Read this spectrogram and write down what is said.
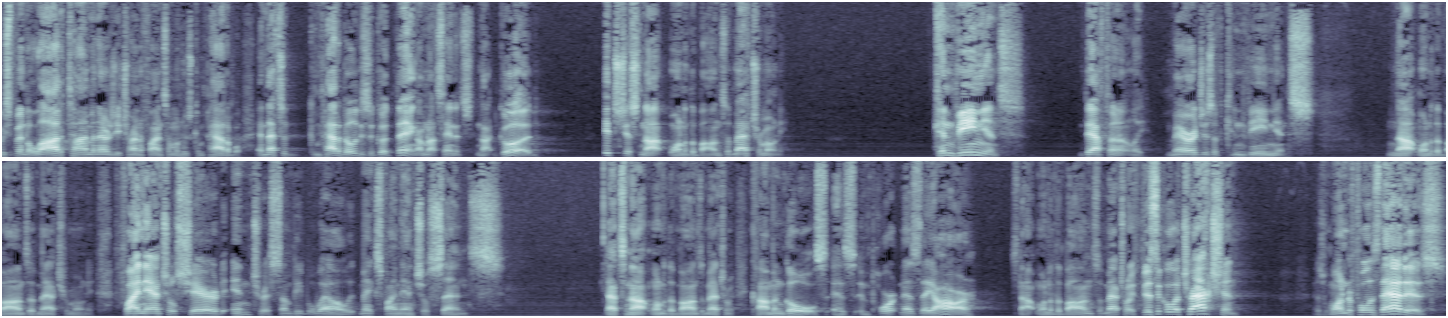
We spend a lot of time and energy trying to find someone who's compatible. And that's a, compatibility is a good thing. I'm not saying it's not good. It's just not one of the bonds of matrimony. Convenience, definitely. Marriages of convenience, not one of the bonds of matrimony. Financial shared interest. Some people, well, it makes financial sense. That's not one of the bonds of matrimony. Common goals, as important as they are, it's not one of the bonds of matrimony. Physical attraction, as wonderful as that is,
